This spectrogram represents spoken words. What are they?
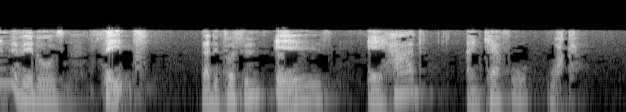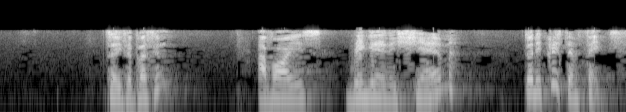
individual's faith that the person is a hard and careful worker. So if a person avoids bringing any shame to the Christian faith,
